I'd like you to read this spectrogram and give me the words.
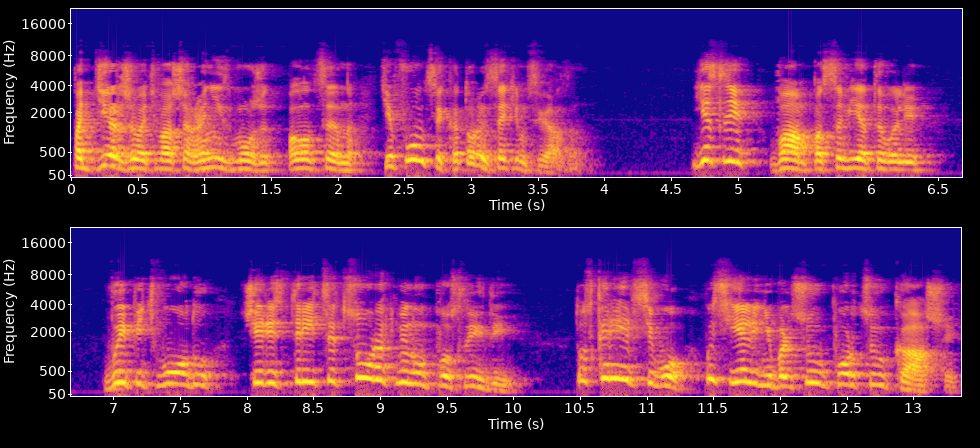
поддерживать ваш организм может полноценно те функции, которые с этим связаны. Если вам посоветовали выпить воду через 30-40 минут после еды, то скорее всего вы съели небольшую порцию каши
